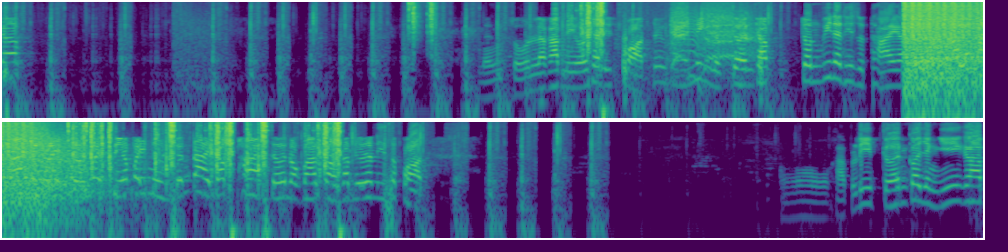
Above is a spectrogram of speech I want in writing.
ครับ1-0แล้วครับนิโอลิชันดีสปอร์ตด้วยความนิ่งเหลือเกินครับ จนวินาทีสุดท้ายครับไม่เดินไม่เสียไปหนึ่งจนได้ครับพลาดเดินออกมาก่อนครับนิโอลิชันดีสปอร์ตโอ้โหครับรีบเกินก็อย่างนี้ครับ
